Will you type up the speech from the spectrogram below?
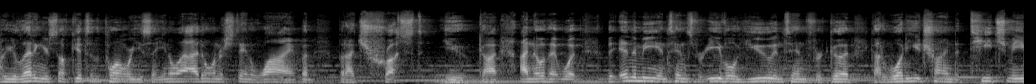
Are you letting yourself get to the point where you say, you know what, I don't understand why, but but I trust you, God. I know that what the enemy intends for evil, you intend for good. God, what are you trying to teach me?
